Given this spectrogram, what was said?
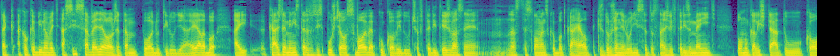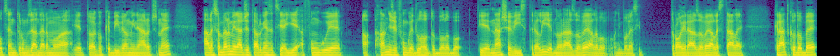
tak ako keby, no veď asi sa vedelo, že tam pôjdu tí ľudia, hej? alebo aj každé ministerstvo si spúšťalo svoj web ku covidu, čo vtedy tiež vlastne zase slovensko.help, také združenie ľudí sa to snažili vtedy zmeniť, ponúkali štátu call centrum zadarmo a je to ako keby veľmi náročné. Ale som veľmi rád, že tá organizácia je a funguje a hlavne, že funguje dlhodobo, lebo tie naše výstrely jednorázové, alebo oni boli asi trojrázové, ale stále krátkodobé,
